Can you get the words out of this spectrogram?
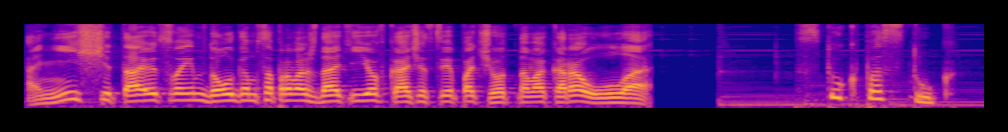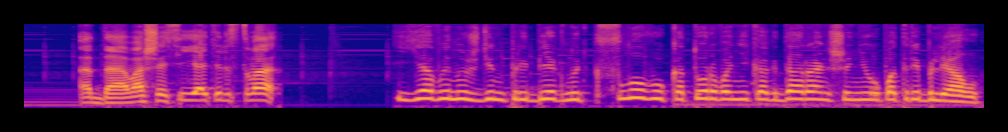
Они считают своим долгом сопровождать ее в качестве почетного караула. Стук по стук. Да, ваше сиятельство. Я вынужден прибегнуть к слову, которого никогда раньше не употреблял.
